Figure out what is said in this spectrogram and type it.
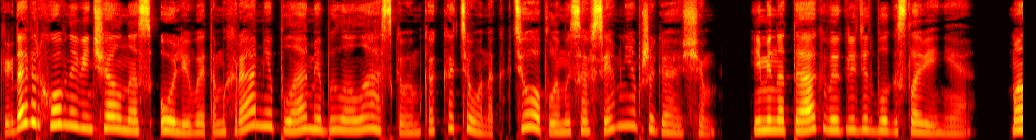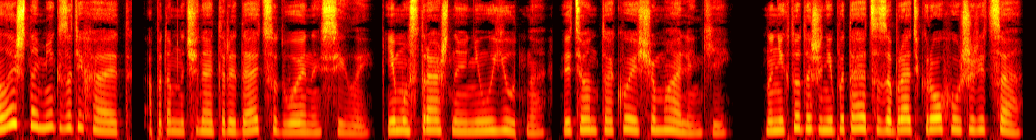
Когда Верховный венчал нас Оли в этом храме, пламя было ласковым, как котенок, теплым и совсем не обжигающим. Именно так выглядит благословение. Малыш на миг затихает, а потом начинает рыдать с удвоенной силой. Ему страшно и неуютно, ведь он такой еще маленький. Но никто даже не пытается забрать кроху у жреца.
